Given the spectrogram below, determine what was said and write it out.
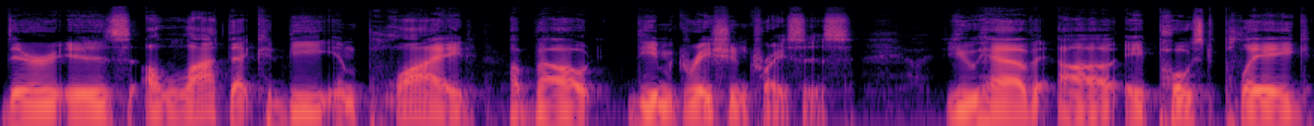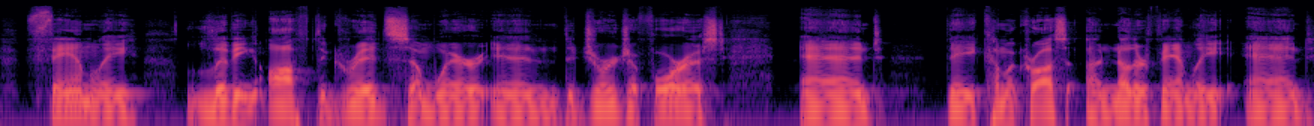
there is a lot that could be implied about the immigration crisis. You have uh, a post plague family living off the grid somewhere in the Georgia forest, and they come across another family and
